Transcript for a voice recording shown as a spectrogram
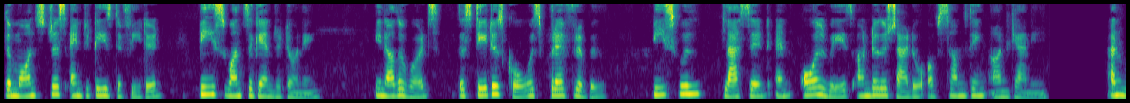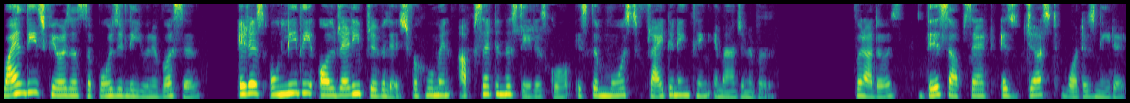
the monstrous entities defeated, peace once again returning. In other words, the status quo was preferable, peaceful, placid, and always under the shadow of something uncanny. And while these fears are supposedly universal, it is only the already privileged for whom an upset in the status quo is the most frightening thing imaginable. For others, this upset is just what is needed.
